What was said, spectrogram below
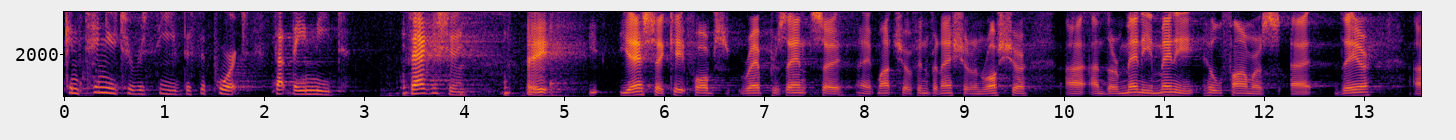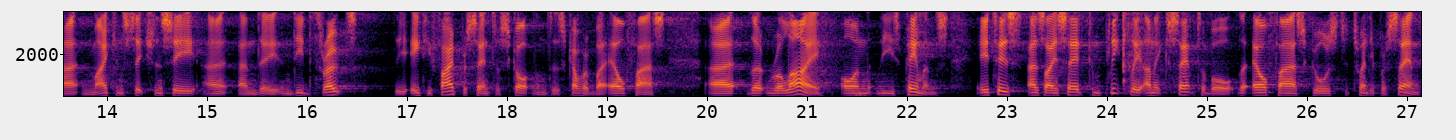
continue to receive the support that they need? Ferguson. Hey, uh, yes, uh, Kate Forbes represents uh, uh, much of Inverness and Rossshire uh, and there are many, many hill farmers uh, there uh, in my constituency, uh, and uh, indeed throughout the 85% of Scotland is covered by Elfast, uh, that rely on these payments. It is, as I said, completely unacceptable that Elfast goes to 20%.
